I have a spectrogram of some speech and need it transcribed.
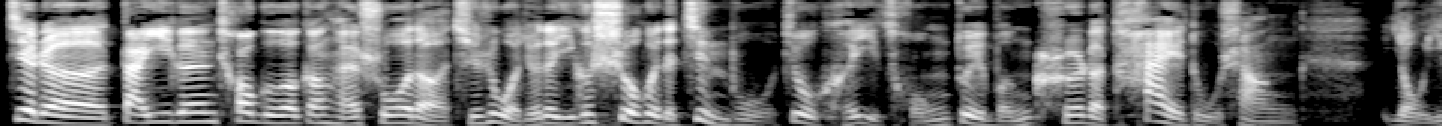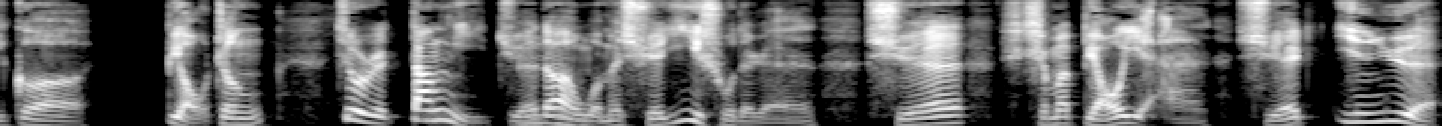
借着大一跟超哥刚才说的，其实我觉得一个社会的进步就可以从对文科的态度上有一个表征，就是当你觉得嗯我们学艺术的人、学什么表演、学音乐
